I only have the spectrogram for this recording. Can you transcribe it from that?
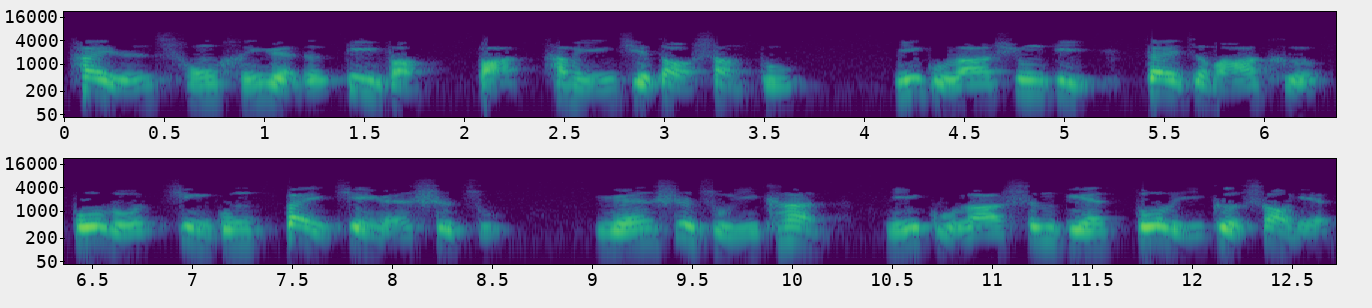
派人从很远的地方把他们迎接到上都。尼古拉兄弟带着马可·波罗进宫拜见元世祖。元世祖一看。尼古拉身边多了一个少年，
